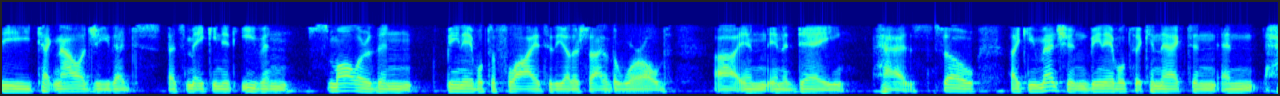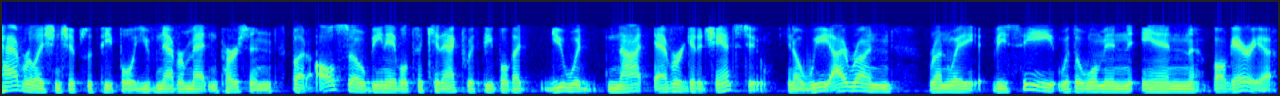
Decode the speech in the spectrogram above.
the technology that's that's making it even smaller than being able to fly to the other side of the world uh, in in a day has. So, like you mentioned, being able to connect and and have relationships with people you've never met in person, but also being able to connect with people that you would not ever get a chance to. You know, we I run Runway VC with a woman in Bulgaria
